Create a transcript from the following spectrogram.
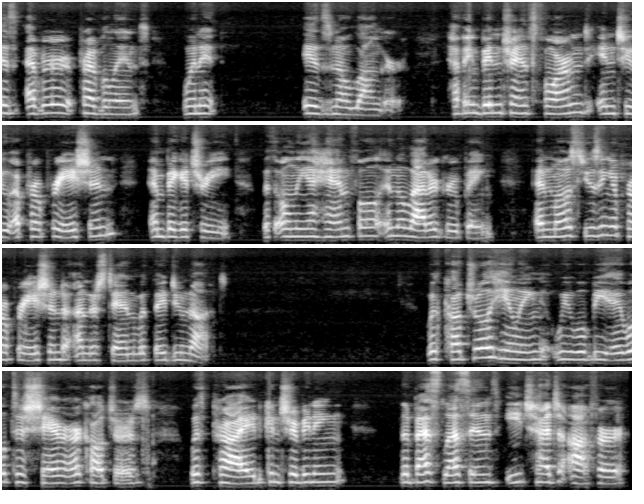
is ever prevalent when it is no longer, having been transformed into appropriation and bigotry, with only a handful in the latter grouping, and most using appropriation to understand what they do not. With cultural healing, we will be able to share our cultures with pride, contributing the best lessons each had to offer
